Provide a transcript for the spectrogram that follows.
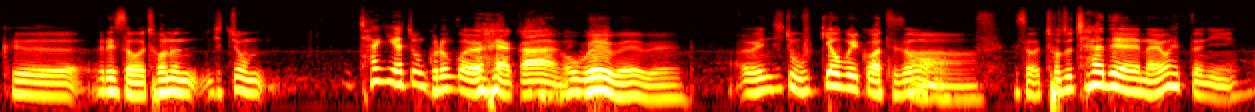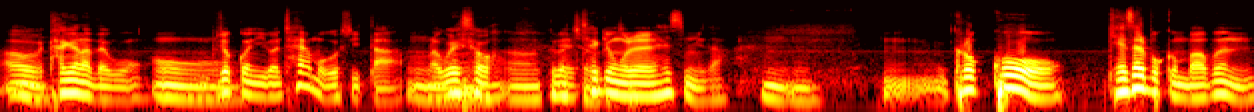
그 그래서 저는 이게 좀 차기가 좀 그런 거예요. 약간 어, 왜, 왜, 왜? 왠지 좀 웃겨 보일 것 같아서 아, 그래서 저도 차야 되나요? 했더니 어, 음. 당연하다고 어. 무조건 이건 차야 먹을 수 있다라고 음, 해서 어, 네, 그렇죠. 착용을 했습니다. 음, 음, 음, 그렇고 게살볶음밥은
